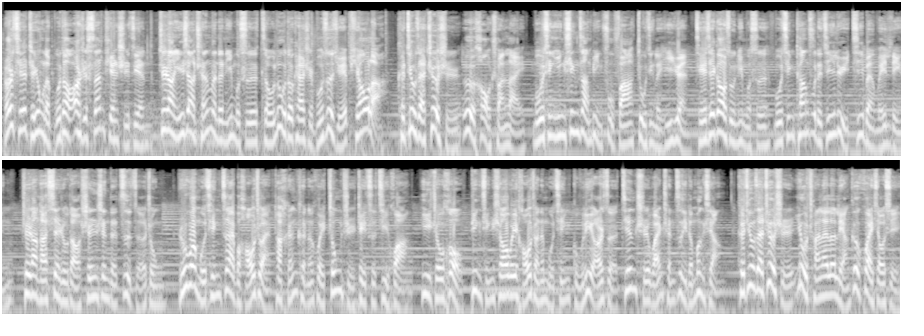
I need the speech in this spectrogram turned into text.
而且只用了不到二十三天时间。这让一向沉稳的尼姆斯走路都开始不自觉飘了。可就在这时，噩耗传来，母亲因心脏病复发住进了医院。姐姐告诉尼姆斯，母亲康复的几率基本为零，这让他陷入到深深的自责中。如果母亲再不好转，他很可能会终止这次计划。一周后，病情稍微好转。转的母亲鼓励儿子坚持完成自己的梦想，可就在这时，又传来了两个坏消息。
